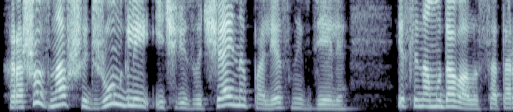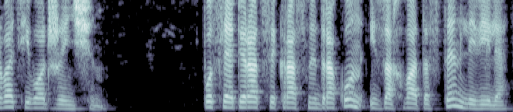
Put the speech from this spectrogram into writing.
хорошо знавший джунгли и чрезвычайно полезный в деле, если нам удавалось оторвать его от женщин. После операции «Красный дракон» и захвата Стэнливиля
